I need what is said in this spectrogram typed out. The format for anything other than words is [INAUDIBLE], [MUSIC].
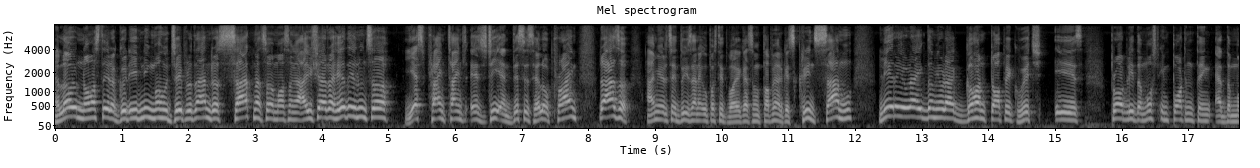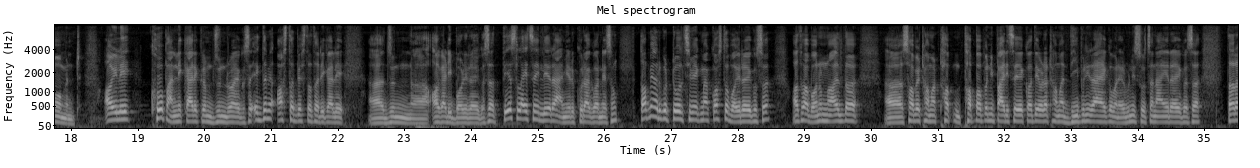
Hello नमस्ते र good evening म हुँ जय प्रधान र साथमा छ मसँग आयुषा र हेर्दै हुनुहुन्छ। यस prime times HD and this is hello prime र आज हामीहरू चाहिँ दुईजना उपस्थित भएका छौँ। तपाईँहरूको स्क्रिन सामु लिएर एउटा एकदम एउटा गहन topic which is probably the most important thing at the moment अहिले खोप हाल्ने कार्यक्रम जुन रहेको छ एकदमै अस्तव्यस्त तरिकाले जुन अगाडि बढिरहेको छ त्यसलाई चाहिँ लिएर हामीहरू कुरा गर्नेछौँ। तपाईँहरूको टोल छिमेकमा कस्तो भइरहेको छ? अथवा भनौँ न अहिले त सबै ठाउँमा ठप थप्प पनि पारिसके कतिवटा ठाउँमा दिइ पनि राखेको भनेर पनि सूचना आइरहेको छ। तर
